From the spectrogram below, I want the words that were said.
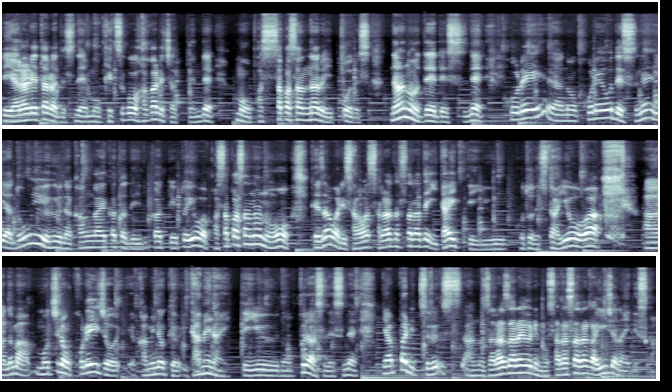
でやられたらですね、もう結合剥がれちゃってんで、もうパッサパサになる一方です。なのでですね、これあのこれをですね、いや、どういうふうな考え方でいるかっていうと、要はパサパサなのを手触りサラダサラで痛いっていうことです。だから要は、あのまあ、もちろんこれ以上髪の毛を傷めないっていうのプラスですね、やっぱりつるあのザラザラよりもサラサラがいいじゃないですか。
